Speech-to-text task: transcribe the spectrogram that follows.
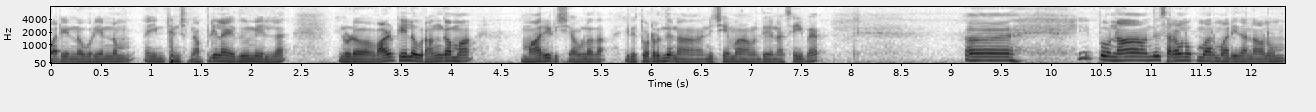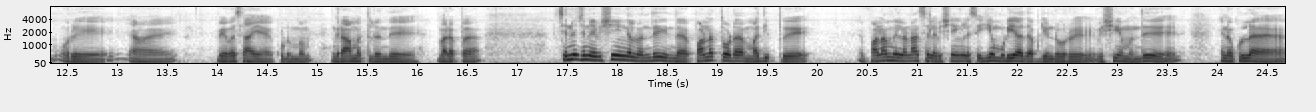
மாதிரியான ஒரு எண்ணம் இன்டென்ஷன் அப்படிலாம் எதுவுமே இல்லை. என்னோடய வாழ்க்கையில் ஒரு அங்கமாக மாறிடுச்சு அவ்வளோதான் இது தொடர்ந்து நான் நிச்சயமாக வந்து நான் செய்வேன். இப்போ நான் வந்து சரவணகுமார் மாதிரி தான் நானும் ஒரு விவசாய குடும்பம் கிராமத்துலேருந்து வரப்போ சின்ன சின்ன விஷயங்கள் வந்து இந்த பணத்தோட மதிப்பு பணம் இல்லைன்னா சில விஷயங்களை செய்ய முடியாது அப்படின்ற ஒரு விஷயம் வந்து எனக்குள்ளே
